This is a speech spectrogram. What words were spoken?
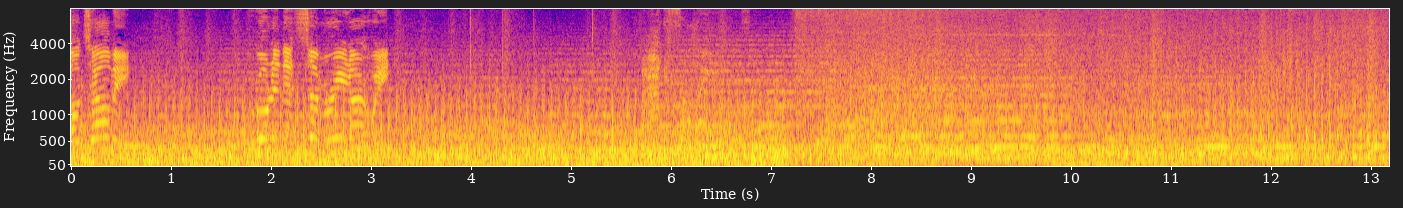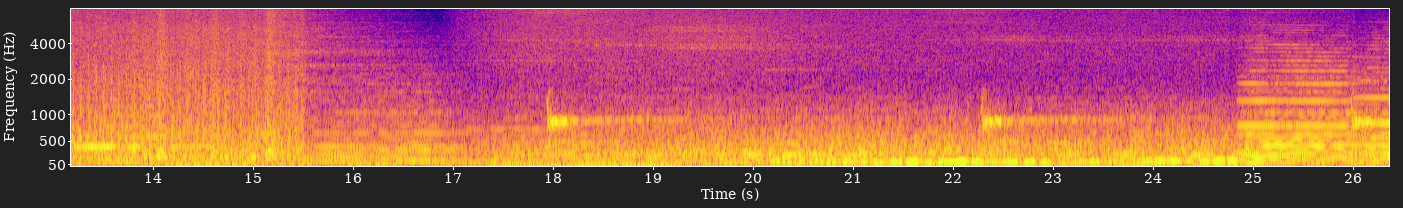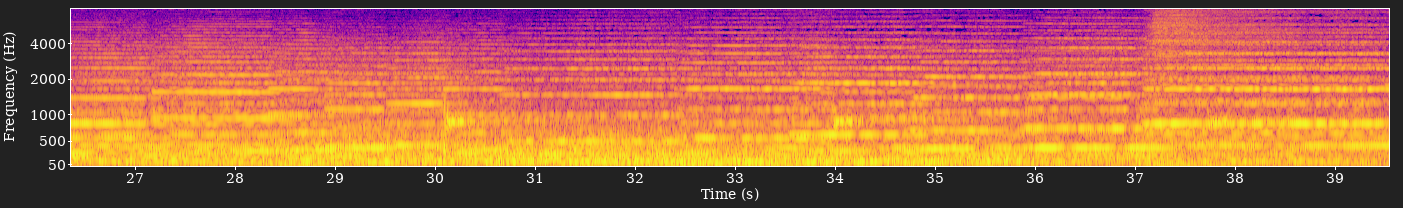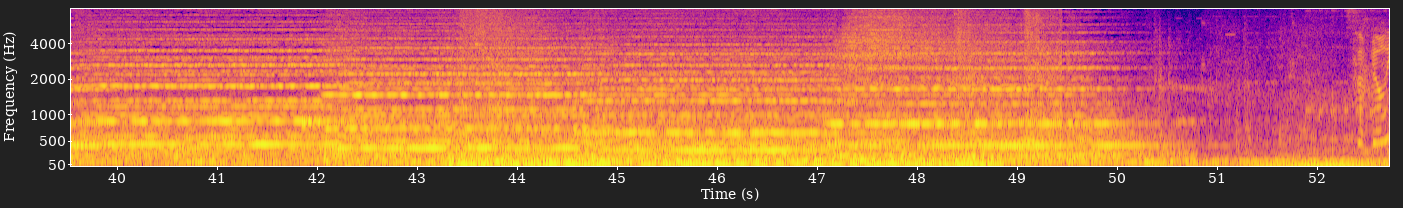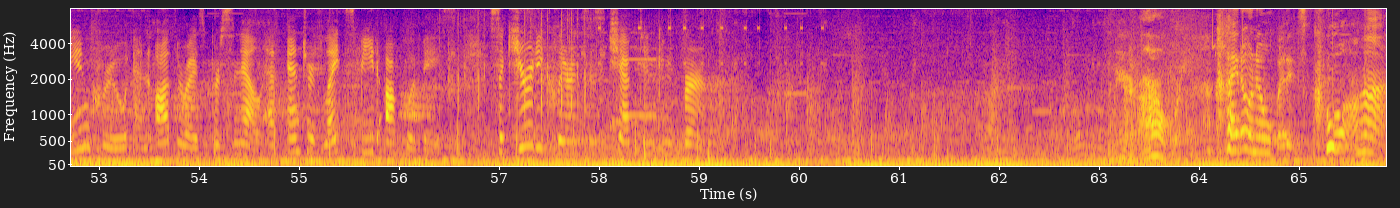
Don't tell me. We're going in that submarine, aren't we? Civilian crew and authorized personnel have entered Lightspeed Aqua Base. Security clearances checked and confirmed. Where are we? I don't know, but it's cool, huh?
